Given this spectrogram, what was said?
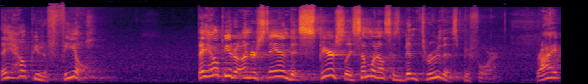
they help you to feel. They help you to understand that spiritually someone else has been through this before, right?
